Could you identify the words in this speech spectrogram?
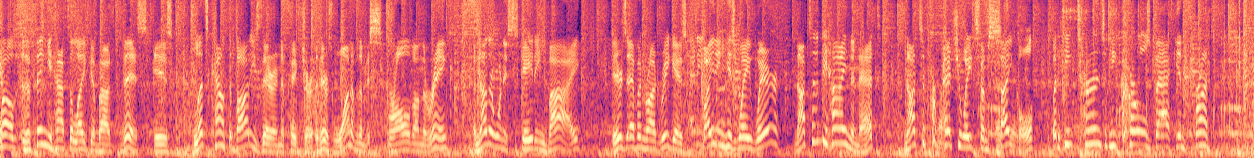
Well, the thing you have to like about this is let's count the bodies there in the picture. There's one of them is sprawled on the rink. Another one is skating by. There's Evan Rodrigues fighting his way where? Not to the behind the net, not to perpetuate some cycle, but he turns and he curls back in front.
